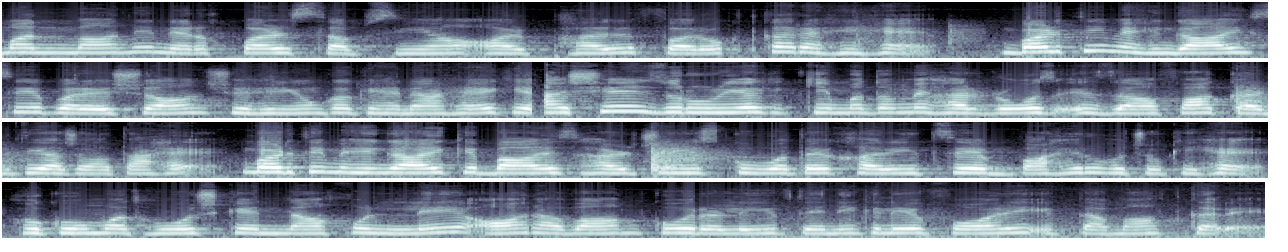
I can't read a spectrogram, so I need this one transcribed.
मनमाने निर्ख पर सब्ज़ियाँ और फल फरोख्त कर रहे हैं। बढ़ती महँगाई से परेशान शहरियों का कहना है कि अशिया जरूरिया की कीमतों में हर रोज इजाफा कर दिया जाता है। बढ़ती महँगाई के बायस हर चीज़ कुत खरीद से बाहर हो चुकी है। हुकूमत होश के नाखुन ले और आवाम को रिलीफ देने के लिए फौरी इकदाम करें।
